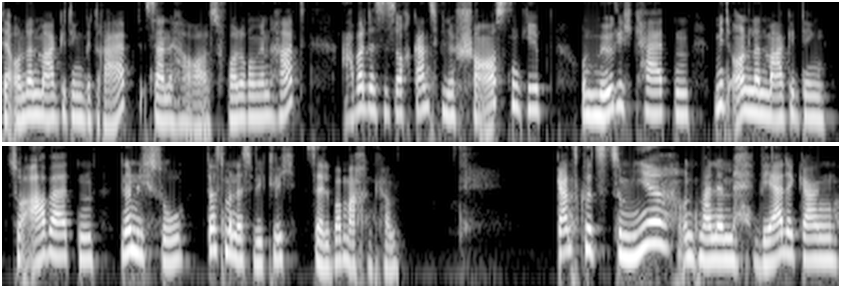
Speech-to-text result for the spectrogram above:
der Online-Marketing betreibt, seine Herausforderungen hat, aber dass es auch ganz viele Chancen gibt und Möglichkeiten, mit Online-Marketing zu arbeiten, nämlich so, dass man es wirklich selber machen kann. Ganz kurz zu mir und meinem Werdegang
